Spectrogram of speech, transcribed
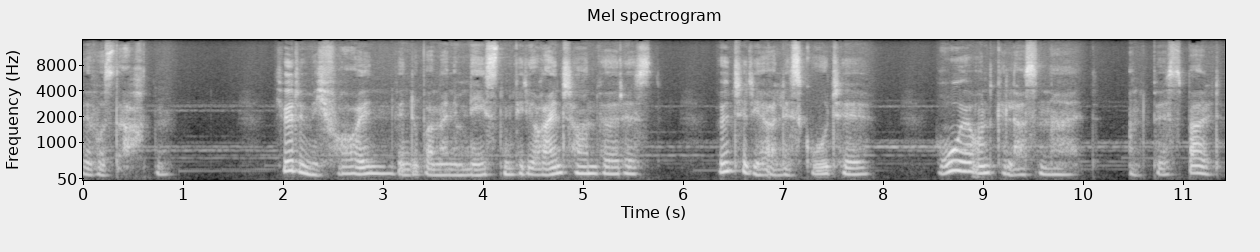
bewusst achten. Ich würde mich freuen, wenn du bei meinem nächsten Video reinschauen würdest. Wünsche dir alles Gute, Ruhe und Gelassenheit und bis bald.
